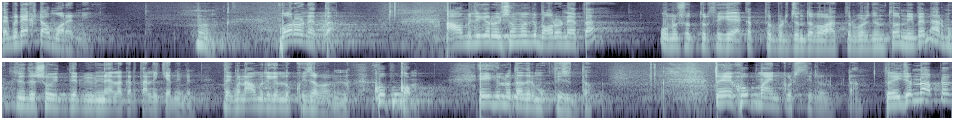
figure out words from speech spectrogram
দেখবেন একটাও মরেনি। হুম, বড় নেতা। আওয়ামী লীগের ওই সময়কে বড় নেতা? উনসত্তর থেকে একাত্তর পর্যন্ত বা বাহাত্তর পর্যন্ত নেবেন, আর মুক্তিযুদ্ধের শহীদদের বিভিন্ন এলাকার তালিকা নেবেন। দেখবেন আওয়ামী লীগের লোক খুঁজে পাবেন না। খুব কম। এই হলো তাদের মুক্তিযুদ্ধ। তো এ খুব মাইন্ড করছিল লোকটা। তো এই জন্য আপনার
